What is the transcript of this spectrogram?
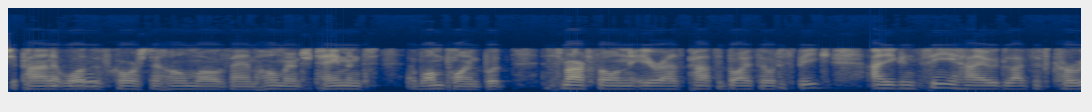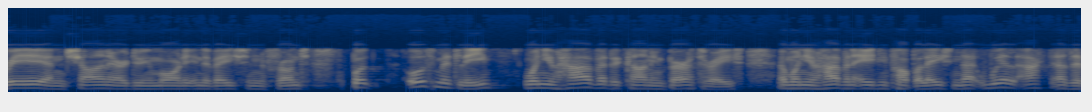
Japan. Mm-hmm. It was, mm-hmm. of course, the home of um, home entertainment at one point, but the smartphone era has passed by, so to speak. And you can see how the likes of Korea and China are doing more in the innovation front. But ultimately, when you have a declining birth rate and when you have an aging population, that will act as a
